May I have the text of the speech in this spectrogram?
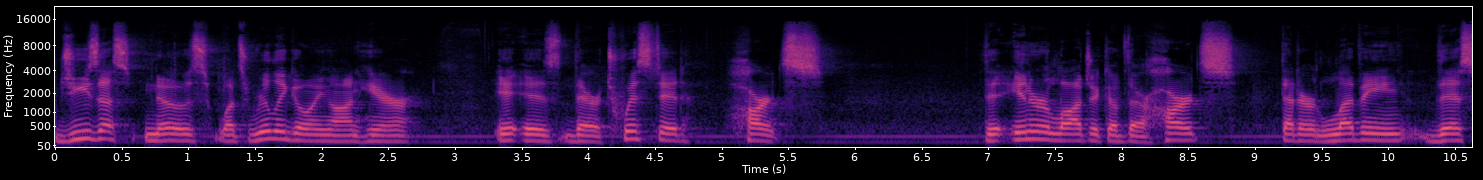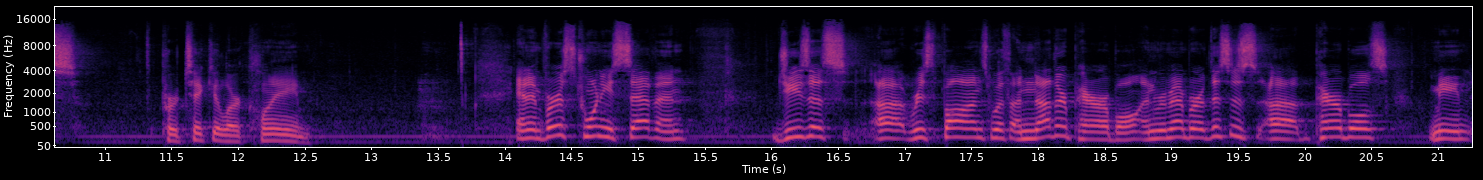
Jesus knows what's really going on here. It is their twisted hearts, the inner logic of their hearts that are levying this particular claim. And in verse 27, Jesus uh, responds with another parable. And remember, this is uh, parables mean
